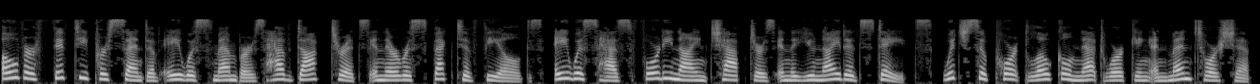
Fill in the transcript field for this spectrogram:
Over 50% of AWIS members have doctorates in their respective fields. AWIS has 49 chapters in the United States, which support local networking and mentorship,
